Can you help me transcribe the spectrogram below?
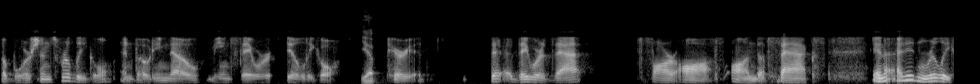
abortions were legal and voting no means they were illegal. Yep. Period. They, they were that far off on the facts. And I didn't really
